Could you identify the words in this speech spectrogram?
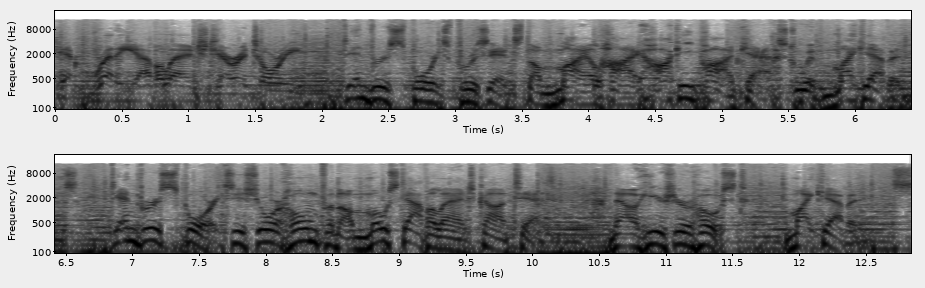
Get ready, Avalanche territory. Denver Sports presents the Mile High Hockey Podcast with Mike Evans. Denver Sports is your home for the most Avalanche content. Now, here's your host, Mike Evans.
